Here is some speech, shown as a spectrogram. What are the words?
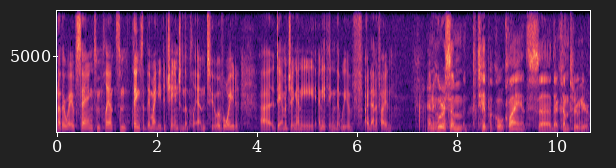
another way of saying some plan, some things that they might need to change in the plan to avoid uh, damaging any anything that we have identified. And who are some typical clients uh, that come through here?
